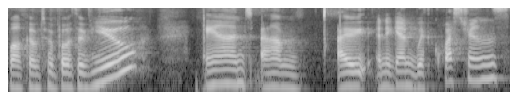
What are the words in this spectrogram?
Welcome to both of you. And um, I, and again, with questions,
